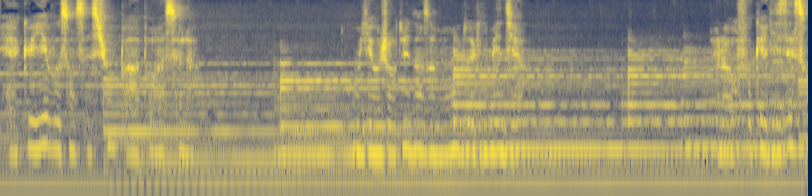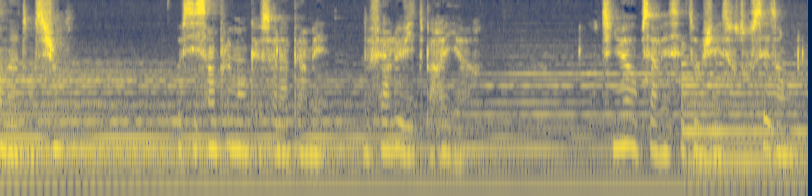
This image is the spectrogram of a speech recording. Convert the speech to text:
Et accueillez vos sensations par rapport à cela. Vous vivez aujourd'hui dans un monde de l'immédiat. Alors focalisez son attention, aussi simplement que cela permet de faire le vide par ailleurs. Continuez à observer cet objet sous tous ses angles.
